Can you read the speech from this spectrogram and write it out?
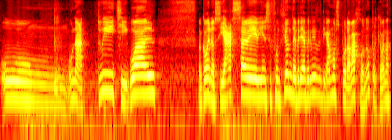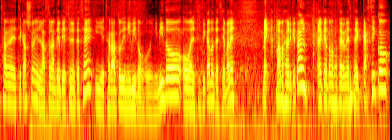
un, Una Twitch igual aunque bueno, si ya sabe bien su función Debería abrir, digamos, por abajo, ¿no? Porque van a estar en este caso en la zona de aviación ETC Y estará todo inhibido, o inhibido O electrificado ETC, ¿vale? Venga, vamos a ver qué tal A ver qué podemos hacer en este casico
